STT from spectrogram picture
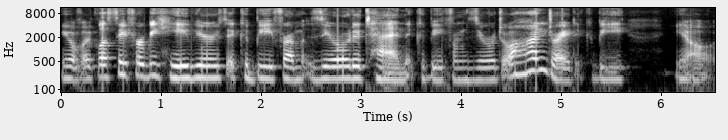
you know, like let's say for behaviors, it could be from 0 to 10. It could be from 0 to 100. It could be, you know,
